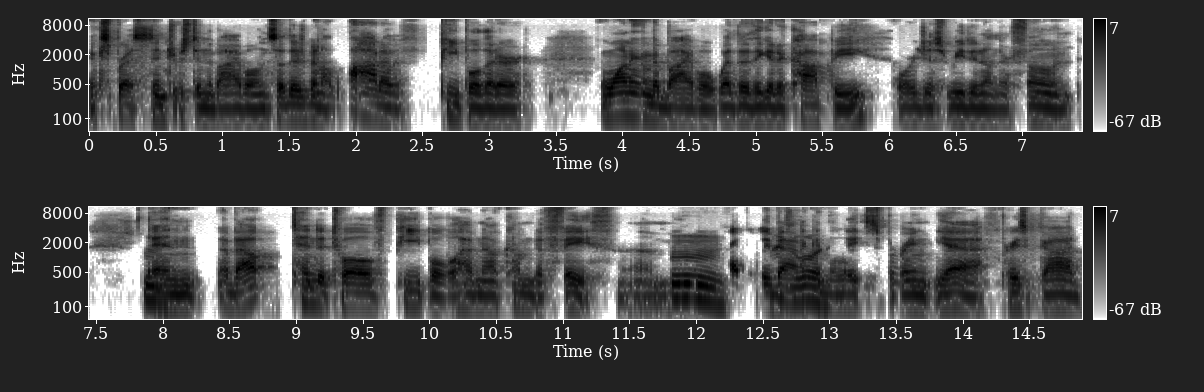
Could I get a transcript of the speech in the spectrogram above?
expressed interest in the Bible. And so there's been a lot of people that are wanting the Bible, whether they get a copy or just read it on their phone. Mm. And about 10 to 12 people have now come to faith. Um, mm. Probably back in the late spring. Yeah, praise God.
